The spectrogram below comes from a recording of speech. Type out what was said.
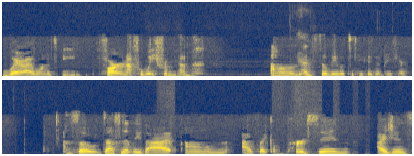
where I wanted to be far enough away from them, um, Yeah. and still be able to take a good picture. So definitely that. Um, as like a person, I just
